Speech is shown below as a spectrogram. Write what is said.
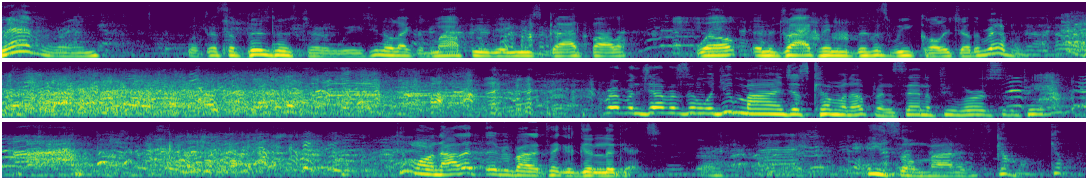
Reverend? Well, that's a business term, Weez. You know, like the mafia, they use Godfather. Well, in the dry cleaning business, we call each other Reverend. Reverend Jefferson, would you mind just coming up and saying a few words to the people? Come on now, let everybody take a good look at you. He's so modest. Come on, come on.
